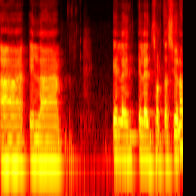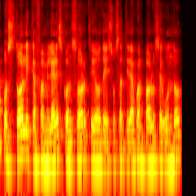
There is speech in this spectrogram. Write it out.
uh, en, la, en, la, en la exhortación apostólica Familiares Consortio de su Santidad Juan Pablo II,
